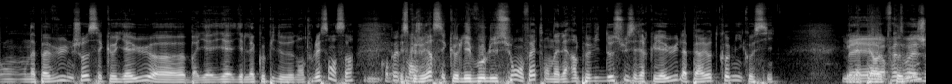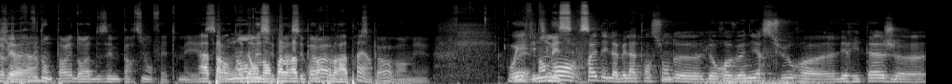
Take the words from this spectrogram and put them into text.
on n'a pas vu une chose, c'est qu'il y a eu, euh, bah, il y, a- il y a il de la copie de, dans tous les sens. Hein. Mais ce que je veux dire, c'est que l'évolution, en fait, on allait un peu vite dessus. C'est-à-dire qu'il y a eu la période comique aussi. Et la Mais période en fait, ouais, j'avais euh, prévu d'en parler dans la deuxième partie en fait. Mais Ah, pardon, non, mais on en pas- parlera- pas on en parlera après, hein. pas grave, mais. Oui, Ouais, effectivement, non, Fred, il avait l'intention de, de revenir sur euh, l'héritage euh,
